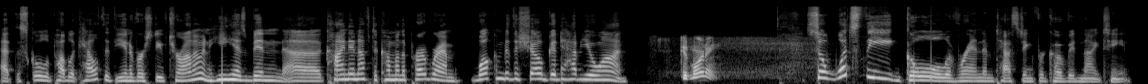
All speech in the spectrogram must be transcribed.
at the School of Public Health at the University of Toronto, and he has been uh, kind enough to come on the program. Welcome to the show. Good to have you on. Good morning. So, what's the goal of random testing for COVID 19?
